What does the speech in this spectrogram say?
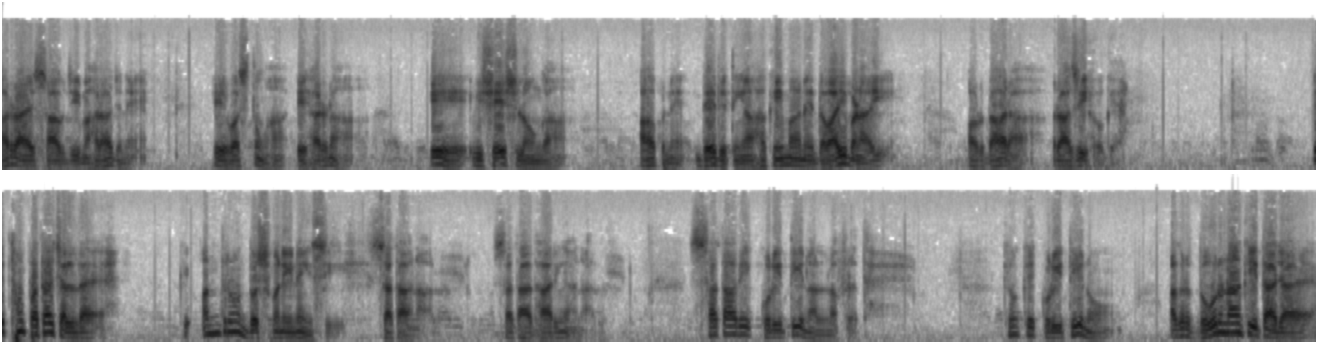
ਹਰ ਰਾਏ ਸਾਹਿਬ ਜੀ ਮਹਾਰਾਜ ਨੇ ਇਹ ਵਸਤੂਆਂ ਇਹ ਹਰਣਾ ਇਹ ਵਿਸ਼ੇਸ਼ ਲੌਂਗਾ ਆਪ ਨੇ ਦੇ ਦਿੱਤੀਆਂ, ਹਕੀਮਾਂ ਨੇ ਦਵਾਈ ਬਣਾਈ ਔਰ ਦਾਰਾ ਰਾਜ਼ੀ ਹੋ ਗਿਆ। ਇੱਥੋਂ ਪਤਾ ਚੱਲਦਾ ਹੈ ਕਿ ਅੰਦਰੋਂ ਦੁਸ਼ਮਣੀ ਨਹੀਂ ਸੀ ਸਤਾ ਨਾਲ, ਸਤਾਧਾਰੀਆਂ ਨਾਲ। ਸਤਾ ਦੀ ਕੁਰੀਤੀ ਨਾਲ ਨਫ਼ਰਤ ਹੈ। ਕਿਉਂਕਿ ਕੁਰੀਤੀ ਨੂੰ ਅਗਰ ਦੂਰ ਨਾ ਕੀਤਾ ਜਾਏ,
